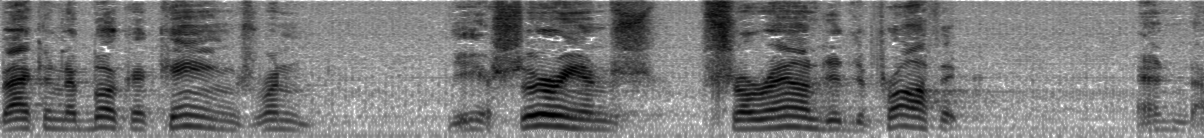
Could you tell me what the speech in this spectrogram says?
back in the book of Kings when the Assyrians surrounded the prophet, and uh,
